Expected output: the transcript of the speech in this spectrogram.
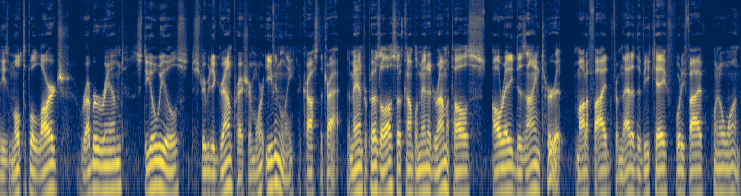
These multiple large rubber rimmed steel wheels distributed ground pressure more evenly across the track. The man proposal also complemented Rheinmetall's already designed turret modified from that of the VK 45.01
